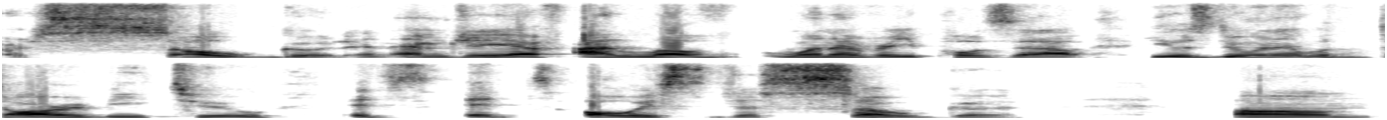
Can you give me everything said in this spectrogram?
are so good. And MJF, I love whenever he pulls it out. He was doing it with Darby too. It's it's always just so good. Um,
